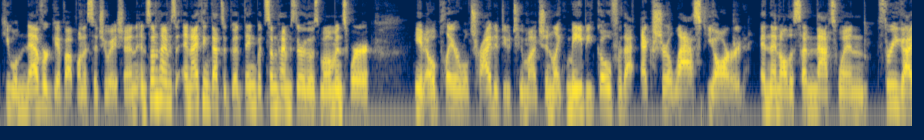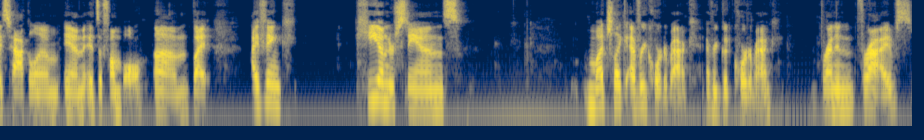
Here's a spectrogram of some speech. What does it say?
He will never give up on a situation. And sometimes, and I think that's a good thing. But sometimes there are those moments where you know, a player will try to do too much and like maybe go for that extra last yard. And then all of a sudden that's when three guys tackle him and it's a fumble. Um, but I think he understands, much like every quarterback, every good quarterback, Brennan thrives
